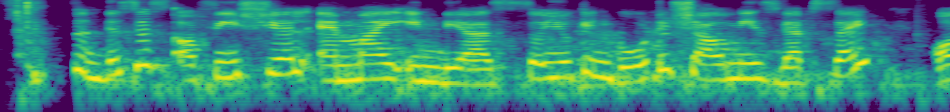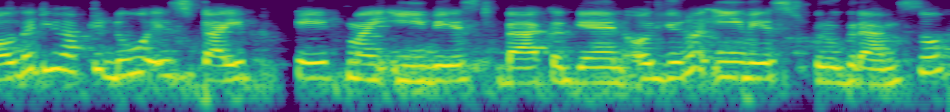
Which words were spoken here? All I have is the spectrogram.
so this is official mi India. so you can go to xiaomi's website. All that you have to do is type take my e-waste back again or you know e-waste program. So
